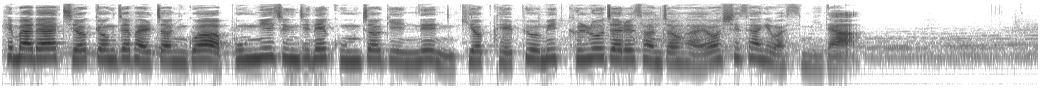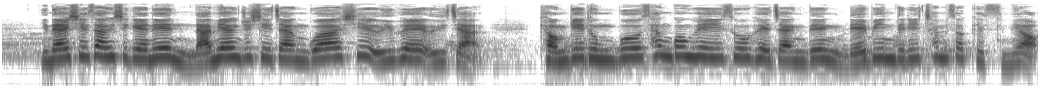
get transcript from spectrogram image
해마다 지역경제 발전과 복리 증진에 공적이 있는 기업 대표 및 근로자를 선정하여 시상해 왔습니다. 이날 시상식에는 남양주 시장과 시의회 의장, 경기 동부 상공회의소 회장 등 내빈들이 참석했으며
